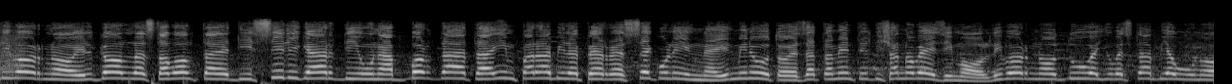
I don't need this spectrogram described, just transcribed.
Livorno, il gol stavolta è di Siligardi, una bordata imparabile per Seculin, il minuto esattamente il diciannovesimo, Livorno 2, Juve Stabia 1.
